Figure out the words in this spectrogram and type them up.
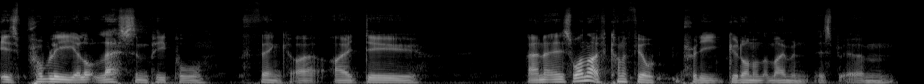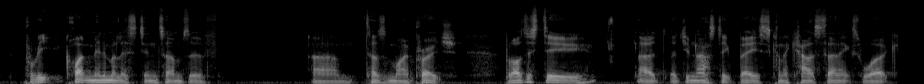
is probably a lot less than people think. I I do, and it's one that I kind of feel pretty good on at the moment. It's um, probably quite minimalist in terms of um, in terms of my approach, but I'll just do a, a gymnastic based kind of calisthenics work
